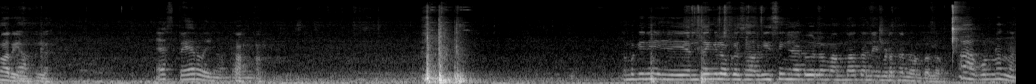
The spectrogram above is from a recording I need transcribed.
മാറിയാം. അല്ലേ? സ്പെയർ ആ, നമുക്കിനി എന്തെങ്കിലുമൊക്കെ സർവീസിംഗ് ആയിട്ട് വല്ലതും വന്നാൽ തന്നെ ഇവിടെ തന്നെ ഉണ്ടല്ലോ. ആ കൊണ്ടുവന്ന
